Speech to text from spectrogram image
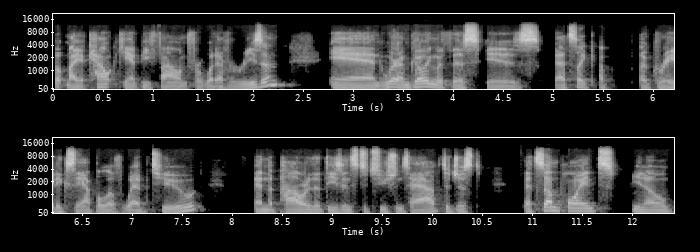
but my account can't be found for whatever reason. And where I'm going with this is that's like a, a great example of Web 2 and the power that these institutions have to just at some point, you know,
